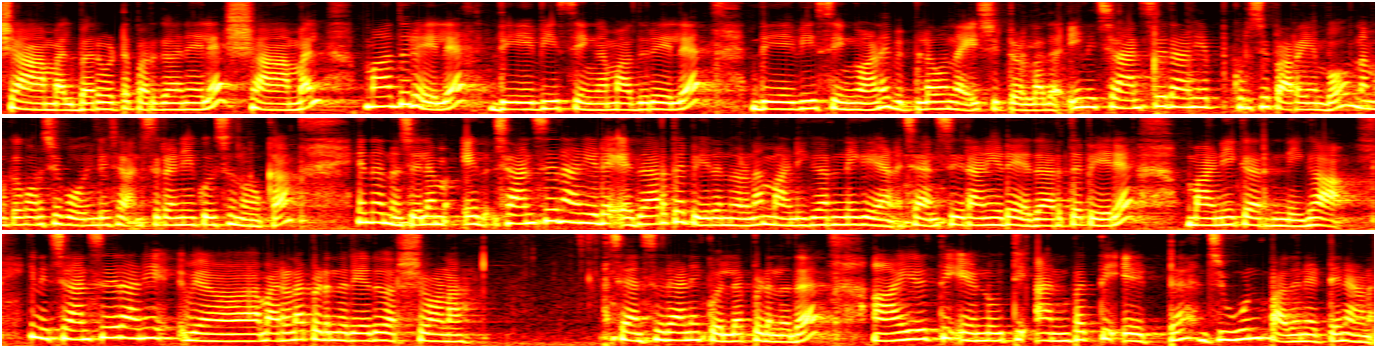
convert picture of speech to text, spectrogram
ഷാമൽ ബറോട്ട പർഗാനയിലെ ഷാമൽ. മധുരയിലെ ദേവി സിംഗ് മധുരയിലെ ദേവി സിംഗാണ് വിപ്ലവം നയിച്ചിട്ടുള്ളത്. ഇനി ഝാൻസി റാണിയെ കുറിച്ച് പറയുമ്പോൾ നമുക്ക് കുറച്ച് പോയിന്റ് ഝാൻസി റാണിയെ കുറിച്ച് നോക്കാം. എന്താണെന്ന് വെച്ചാൽ ഝാൻസി റാണിയുടെ യഥാർത്ഥ പേരെന്ന് പറഞ്ഞാൽ മണികർണികയാണ്. ഝാൻസി റാണിയുടെ യഥാർത്ഥ പേര് മണികർണിക. ഇനി ഝാൻസി റാണി മരണപ്പെടുന്നത് ഏത് വർഷമാണ്? ഝാൻസി റാണി കൊല്ലപ്പെടുന്നത് ആയിരത്തി എണ്ണൂറ്റി അൻപത്തി എട്ട് ജൂൺ പതിനെട്ടിനാണ്.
